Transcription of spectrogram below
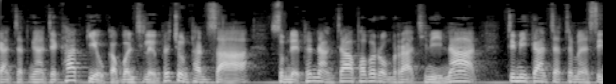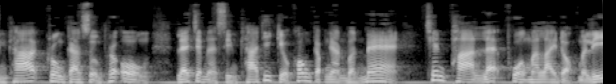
การจัดงานจะคาบเกี่ยวกับวันเฉลิมพระชนมพรรษา สมเด็จพระนางเจ้าพระบรมราชินีนาถ จะมีการจัดจำหน่ายสินค้าโครงการส่วนพระองค์ และจำหน่ายสินค้าที่เกี่ยวข้องกับงานวันแม่ เช่นพานและพวงมาลัยดอกมะลิ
